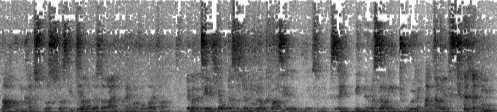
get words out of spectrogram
nachgucken kannst, was, was gibt es da an Röstereien, du kannst mal vorbeifahren. Ja, man erzählt sich auch, dass du in deinem Urlaub quasi äh, so eine, eine Röstereientour dann betreibst.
